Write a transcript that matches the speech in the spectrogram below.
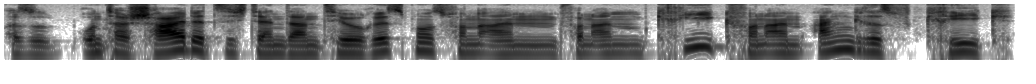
also unterscheidet sich denn dann Terrorismus von einem, von einem Krieg, von einem Angriffskrieg,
